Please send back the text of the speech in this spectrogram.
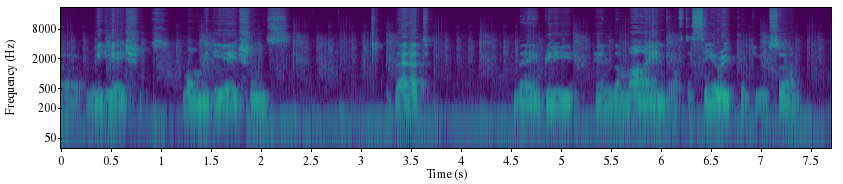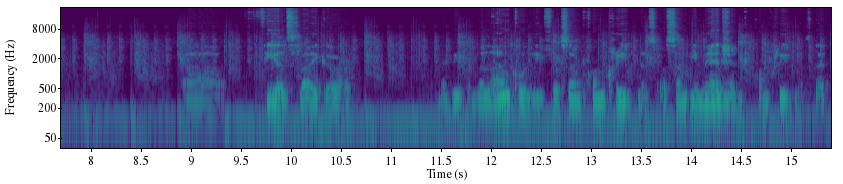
uh, mediations, more mediations that maybe in the mind of the theory producer uh, feels like a maybe a melancholy for some concreteness or some imagined concreteness that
